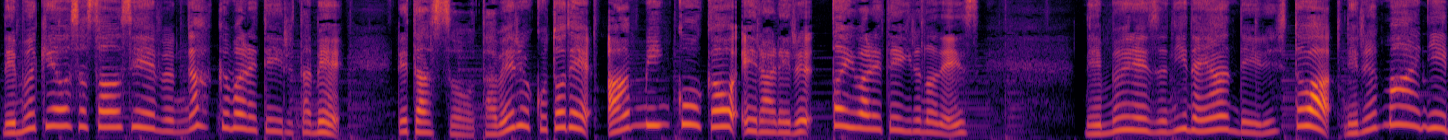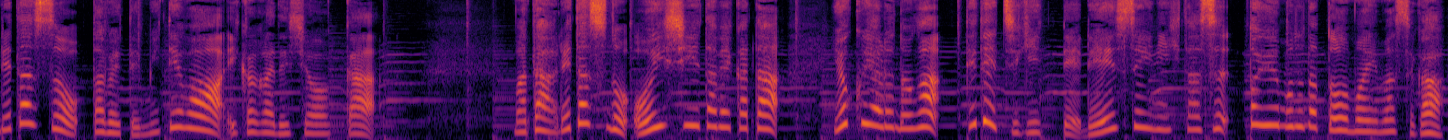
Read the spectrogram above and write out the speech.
眠気を誘う成分が含まれているためレタスを食べることで安眠効果を得られると言われているのです。眠れずに悩んでいる人は寝る前にレタスを食べてみてはいかがでしょうか？またレタスの美味しい食べ方よくやるのが手でちぎって冷水に浸すというものだと思いますが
